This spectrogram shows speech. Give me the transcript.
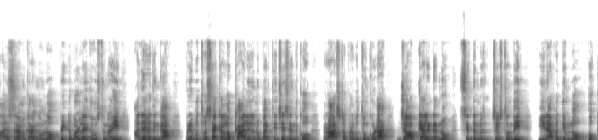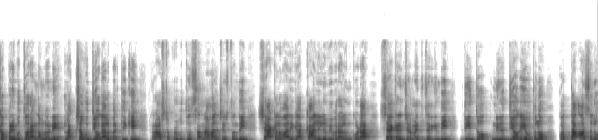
పారిశ్రామిక రంగంలో పెట్టుబడులు అయితే వస్తున్నాయి. అదేవిధంగా ప్రభుత్వ శాఖల్లో ఖాళీలను భర్తీ చేసేందుకు రాష్ట్ర ప్రభుత్వం కూడా జాబ్ క్యాలెండర్ను సిద్ధం చేస్తుంది. ఈ నేపథ్యంలో ఒక్క ప్రభుత్వ రంగంలోనే లక్ష ఉద్యోగాల భర్తీకి రాష్ట్ర ప్రభుత్వం సన్నాహాలు చేస్తుంది. శాఖల వారీగా ఖాళీల వివరాలను కూడా సేకరించడం అయితే జరిగింది. దీంతో నిరుద్యోగ యువతలో కొత్త ఆశలు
